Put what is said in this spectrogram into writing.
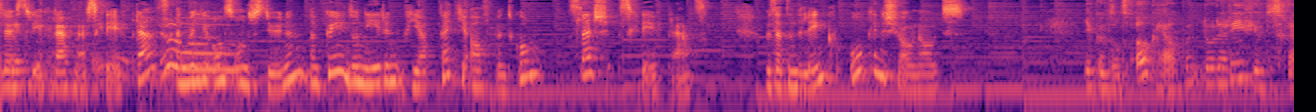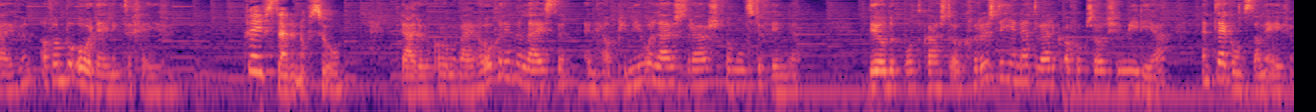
Luister je graag naar Schrijfpraat en wil je ons ondersteunen, dan kun je doneren via petjeaf.com slash schrijfpraat. We zetten de link ook in de show notes. Je kunt ons ook helpen door een review te schrijven of een beoordeling te geven. Vijf sterren of zo. Daardoor komen wij hoger in de lijsten en help je nieuwe luisteraars om ons te vinden. Deel de podcast ook gerust in je netwerk of op social media en tag ons dan even.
